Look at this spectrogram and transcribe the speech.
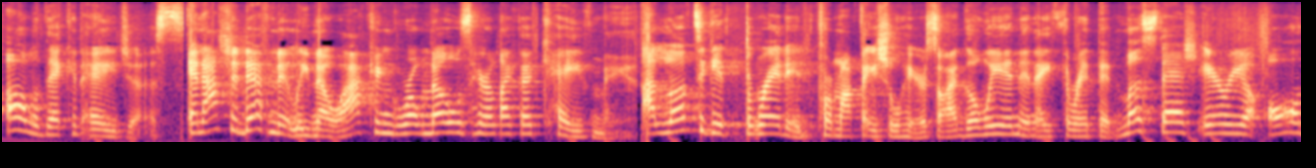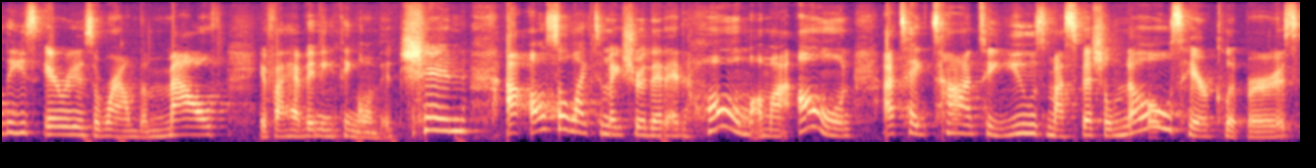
all of that can age us. And I should definitely know I can grow nose hair like a caveman. I love to get threaded for my facial hair. So I go in and I thread that mustache area, all these areas around the mouth, if I have anything on the chin. I also like to make sure that at home on my own, I take time to use my special nose hair clippers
